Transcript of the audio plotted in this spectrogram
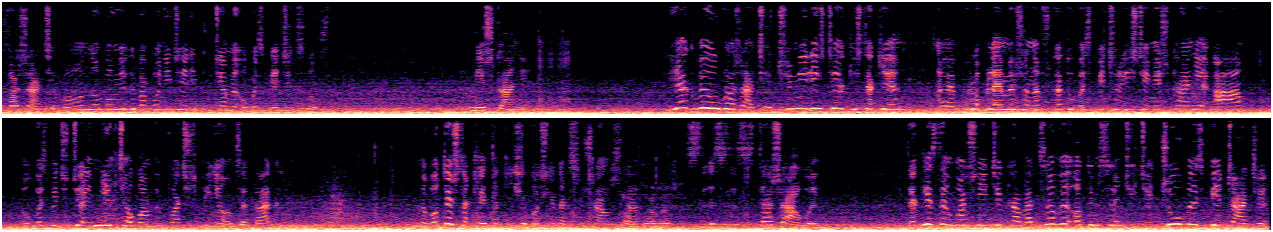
uważacie, bo, no, bo my chyba po niedzieli pójdziemy ubezpieczyć znów mieszkanie. Jak wy uważacie, czy mieliście jakieś takie e, problemy, że na przykład ubezpieczyliście mieszkanie, a ubezpieczyciel nie chciał wam wypłacić pieniądze, tak? No bo też takie, takie się właśnie tak słyszałam, zda, z, z, zdarzały. Tak jestem właśnie ciekawa, co wy o tym sądzicie? Czy ubezpieczacie?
